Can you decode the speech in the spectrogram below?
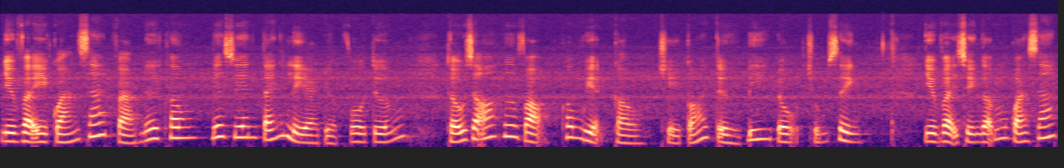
Như vậy quán sát vào nơi không, biết duyên tánh lìa được vô tướng, thấu rõ hư vọng, không nguyện cầu, chỉ có từ bi độ chúng sinh. Như vậy suy ngẫm quan sát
